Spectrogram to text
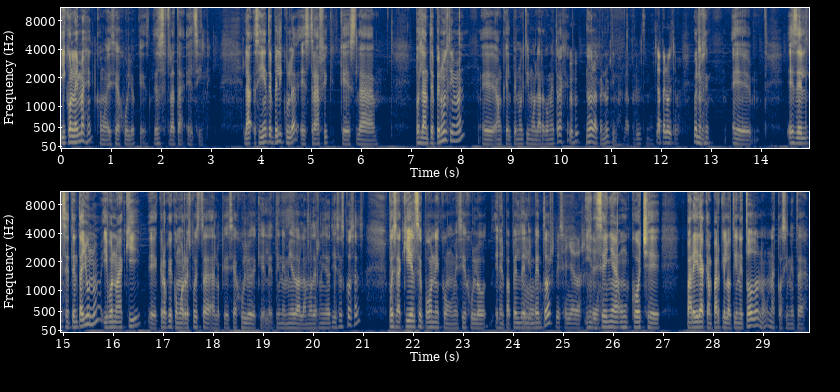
Y con la imagen, como decía Julio, que de eso se trata el cine. La siguiente película es Traffic, que es la, pues la antepenúltima, eh, aunque el penúltimo largometraje. No, la penúltima, la penúltima. La penúltima. Bueno, sí. eh, es del 71 y bueno, aquí eh, creo que como respuesta a lo que decía Julio de que le tiene miedo a la modernidad y esas cosas, pues aquí él se pone, como me decía Julio, en el papel del como inventor Diseñador. y sí. diseña un coche para ir a acampar que lo tiene todo, ¿no? Una cocineta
